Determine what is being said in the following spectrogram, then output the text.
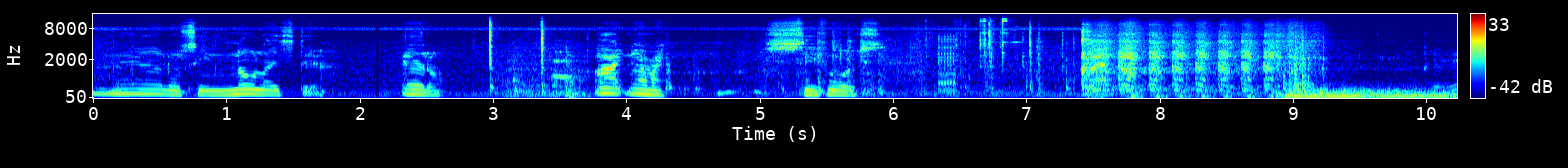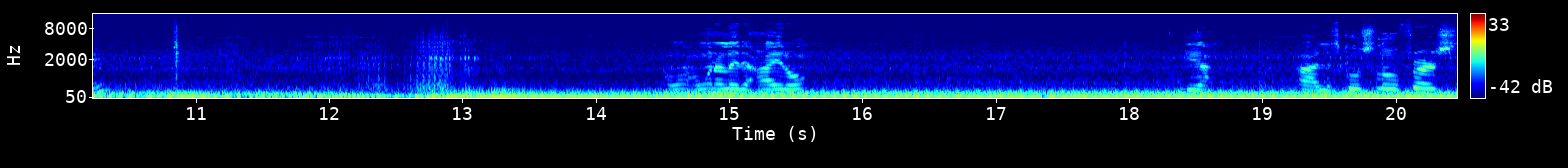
I don't see no lights there at all. Alright, never mind. Let's see if it works. Okay. I want, I want to let it idle. Yeah. All right, let's go slow first.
